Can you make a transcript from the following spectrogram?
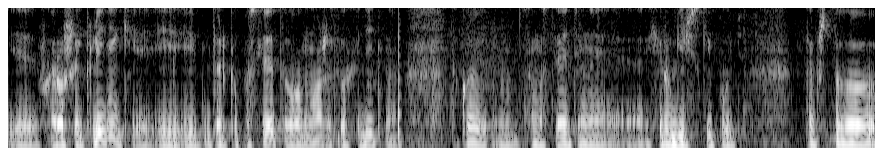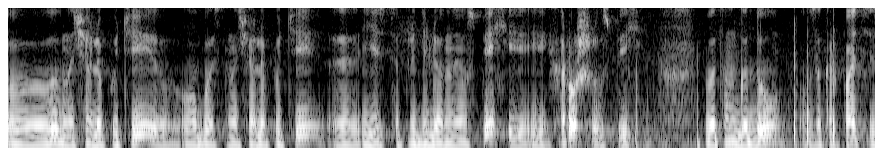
и в хорошей клинике, и, и только после этого он может выходить на такой самостоятельный э, хирургический путь. Так что э, вы в начале пути, область в начале пути, э, есть определенные успехи и хорошие успехи. В этом году в Закарпатье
